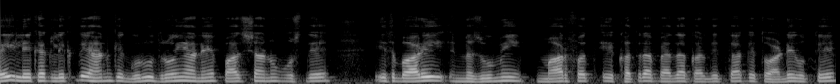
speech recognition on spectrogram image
ਕਈ ਲੇਖਕ ਲਿਖਦੇ ਹਨ ਕਿ ਗੁਰੂ ਦਰੋਹੀਆਂ ਨੇ ਪਾਤਸ਼ਾਹ ਨੂੰ ਉਸ ਦੇ ਇਤਬਾਰੀ ਨਜ਼ੂਮੀ ਮਾਰਫਤ ਇਹ ਖਤਰਾ ਪੈਦਾ ਕਰ ਦਿੱਤਾ ਕਿ ਤੁਹਾਡੇ ਉੱਤੇ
